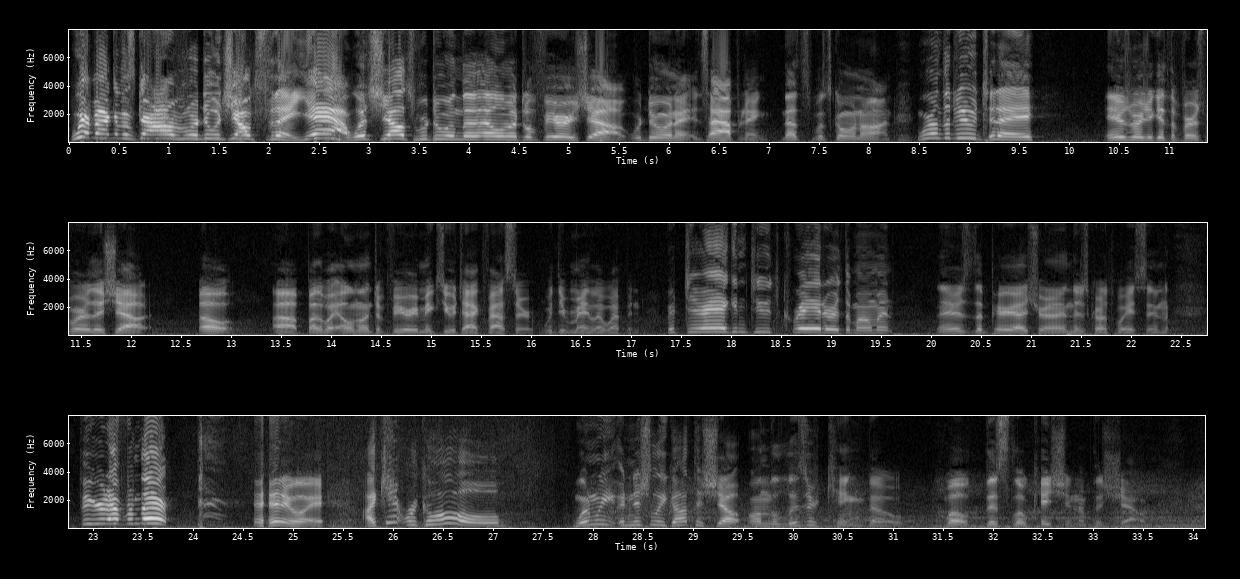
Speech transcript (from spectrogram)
We're back in the sky. We're doing shouts today. Yeah, what shouts? We're doing the Elemental Fury shout. We're doing it. It's happening. That's what's going on. We're on the dude today. Here's where you get the first word of this shout. Oh, uh, by the way, Elemental Fury makes you attack faster with your melee weapon. We're Dragon Tooth Crater at the moment. There's the Peri Shrine. There's Karth Wasteland. Figure it out from there. anyway, I can't recall when we initially got this shout on the Lizard King, though. Well, this location of this shout.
